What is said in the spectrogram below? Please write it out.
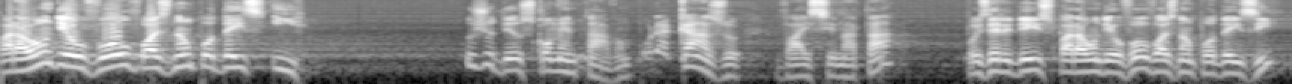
Para onde eu vou, vós não podeis ir. Os judeus comentavam: Por acaso vai se matar? Pois ele diz: Para onde eu vou, vós não podeis ir.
